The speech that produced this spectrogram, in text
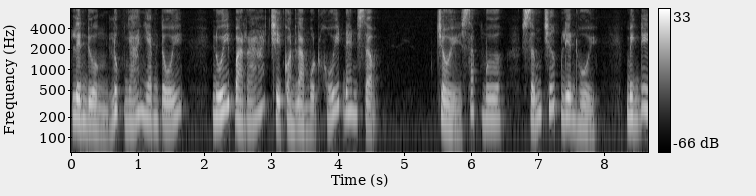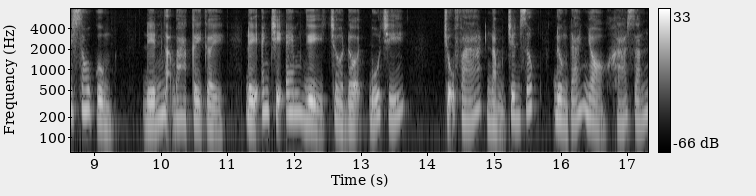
Lên đường lúc nhá nhem tối, núi Bà Rá chỉ còn là một khối đen sậm. Trời sắp mưa, sấm chớp liên hồi. Mình đi sau cùng, đến ngã ba cây cầy, để anh chị em nghỉ chờ đợi bố trí. Chỗ phá nằm trên dốc, đường đá nhỏ khá rắn,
